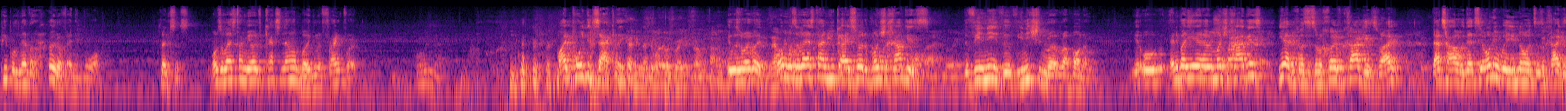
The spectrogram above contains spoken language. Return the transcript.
people never heard of anymore. For instance, when was the last time you heard of Katzenellenberg in Frankfurt? Who is that? My point exactly. He was the one that was rated from. It was wait, wait. When was the last time you guys heard of Moshe Chagiz, the Viennese, the Venetian Ra- Rabbonim? Anybody here heard of Moshe Chagiz? Yeah, because it's a Rechoev Chagiz, right? That's how. That's the only way you know it's a Chagiz.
